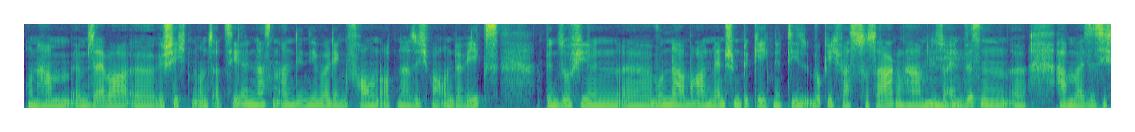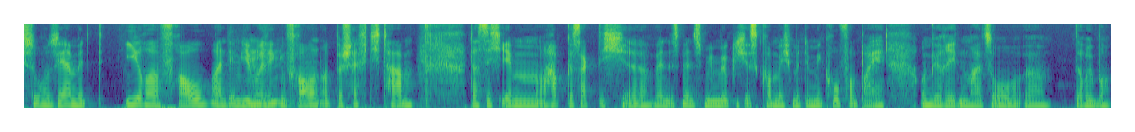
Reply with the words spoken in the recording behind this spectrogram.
und haben ähm, selber äh, Geschichten uns erzählen lassen an den jeweiligen Frauenorten. Also ich war unterwegs, bin so vielen äh, wunderbaren Menschen begegnet, die wirklich was zu sagen haben, die mhm. so ein. Wissen äh, haben, weil sie sich so sehr mit ihrer Frau an dem jeweiligen mhm. Frauenort beschäftigt haben, dass ich eben habe gesagt, ich, äh, wenn es wenn es mir möglich ist, komme ich mit dem Mikro vorbei und wir reden mal so äh, darüber,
